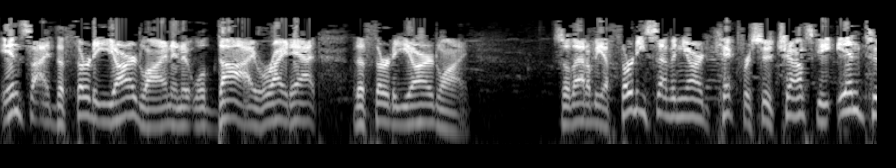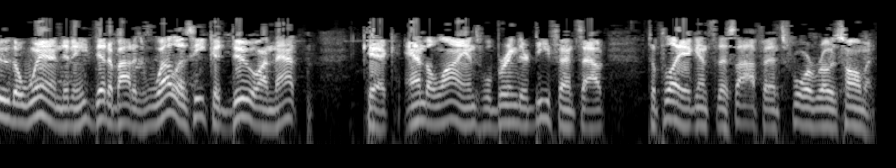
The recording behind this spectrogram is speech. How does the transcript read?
inside the 30 yard line and it will die right at the 30 yard line. So that'll be a 37 yard kick for Suchomsky into the wind and he did about as well as he could do on that kick and the Lions will bring their defense out to play against this offense for Rose Hulman.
